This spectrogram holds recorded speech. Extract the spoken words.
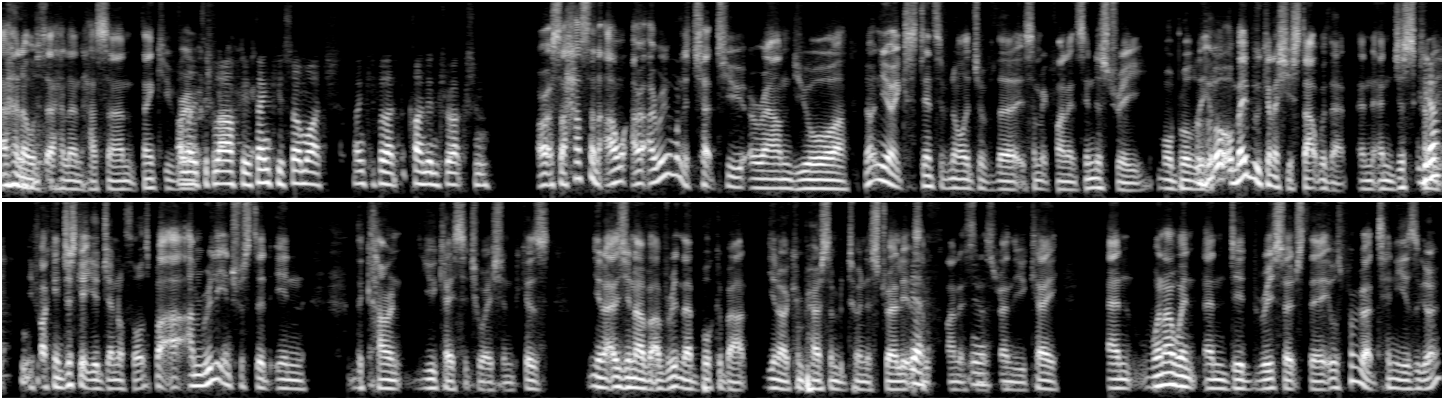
Ahlan wa sahlan, Hassan. Thank you very much. Thank you so much. Thank you for that kind introduction. All right, so Hassan, I, I really want to chat to you around your not your extensive knowledge of the Islamic finance industry more broadly, mm-hmm. or, or, maybe we can actually start with that and, and just kind yeah. of, if I can just get your general thoughts. But I, I'm really interested in the current UK situation because, you know, as you know, I've, I've written that book about, you know, comparison between Australia, yes. Islamic finance, yeah. and Australia and the UK. And when I went and did research there, it was probably about 10 years ago.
